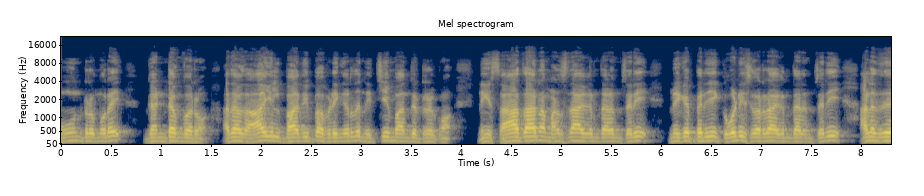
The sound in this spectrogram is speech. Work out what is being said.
மூன்று முறை கண்டம் வரும். அதாவது ஆயுள் பாதிப்பு அப்படிங்கிறது நிச்சயம் வந்துட்டு இருக்கும். நீங்கள் சாதாரண மனசனாக இருந்தாலும் சரி மிகப்பெரிய கோடீஸ்வரராக இருந்தாலும் சரி அல்லது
